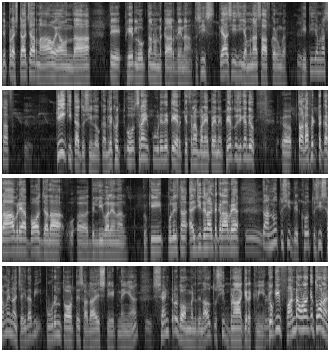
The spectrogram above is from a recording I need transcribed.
ਜੇ ਭ੍ਰਸ਼ਟਾਚਾਰ ਨਾ ਹੋਇਆ ਹੁੰਦਾ ਤੇ ਫਿਰ ਲੋਕ ਤੁਹਾਨੂੰ ਨਕਾਰ ਦੇਣਾ। ਤੁਸੀਂ ਕਿਹਾ ਸੀ ਅਸੀਂ ਯਮਨਾ ਸਾਫ਼ ਕਰੂੰਗਾ। ਕੀਤੀ ਯਮਨਾ ਸਾਫ਼? ਕੀ ਕੀਤਾ ਤੁਸੀਂ ਲੋਕਾਂ? ਦੇਖੋ ਉਸ ਤਰ੍ਹਾਂ ਹੀ ਕੂੜੇ ਦੇ ਢੇਰ ਕਿਸ ਤਰ੍ਹਾਂ ਬਣੇ ਪਏ ਨੇ। ਫਿਰ ਤੁਸੀਂ ਕਹਿੰਦੇ ਹੋ ਤੁਹਾਡਾ ਫਿਰ ਟਕਰਾਵ ਰਿਹਾ ਬਹੁਤ ਜ਼ਿਆਦਾ ਅ, ਦਿੱਲੀ ਵਾਲਿਆਂ ਨਾਲ ਕਿਉਂਕਿ ਪੁਲਿਸ ਨਾਲ ਐਲਜੀ ਦੇ ਨਾਲ ਟਕਰਾਵ ਰਿਹਾ। ਤੁਹਾਨੂੰ ਤੁਸੀਂ ਦੇਖੋ ਤੁਸੀਂ ਸਮਝਣਾ ਚਾਹੀਦਾ ਵੀ ਪੂਰਨ ਤੌਰ ਤੇ ਸਾਡਾ ਇਹ ਸਟੇਟ ਨਹੀਂ ਆ। ਸੈਂਟਰ ਗਵਰਨਮੈਂਟ ਦੇ ਨਾਲ ਤੁਸੀਂ ਬਣਾ ਕੇ ਰੱਖਣੀ ਹੈ ਕਿਉਂਕਿ ਫੰਡ ਆਉਣਾ ਕਿੱਥੋਂ ਆਣਾ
